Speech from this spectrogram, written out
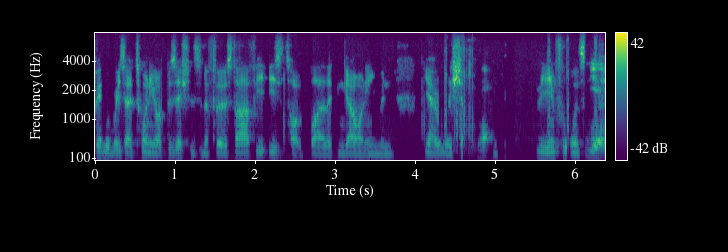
Pendlebury's had twenty odd possessions in the first half. He, he's the type of player that can go on him and you know really show yeah. the influence. Yeah,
